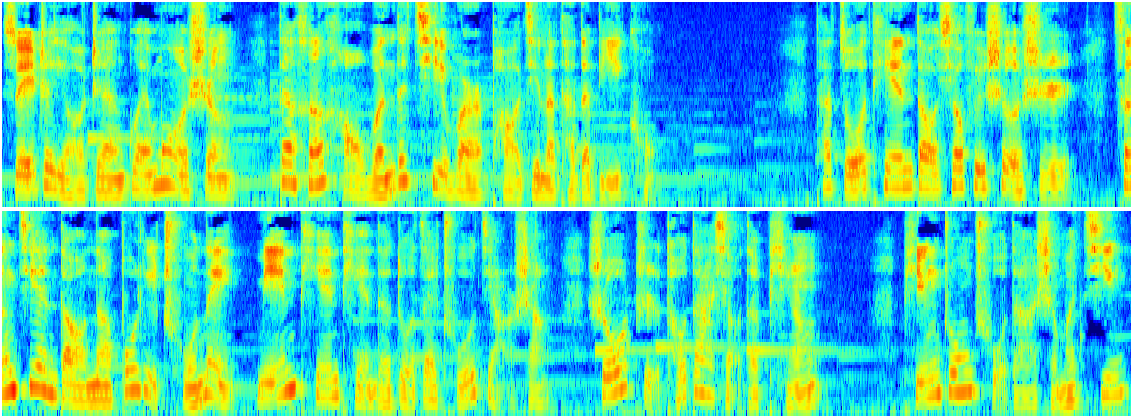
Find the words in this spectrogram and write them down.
随着有阵怪陌生但很好闻的气味跑进了他的鼻孔。他昨天到消费社时，曾见到那玻璃橱内腼腆腆的躲在橱角上手指头大小的瓶，瓶中储的什么精？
